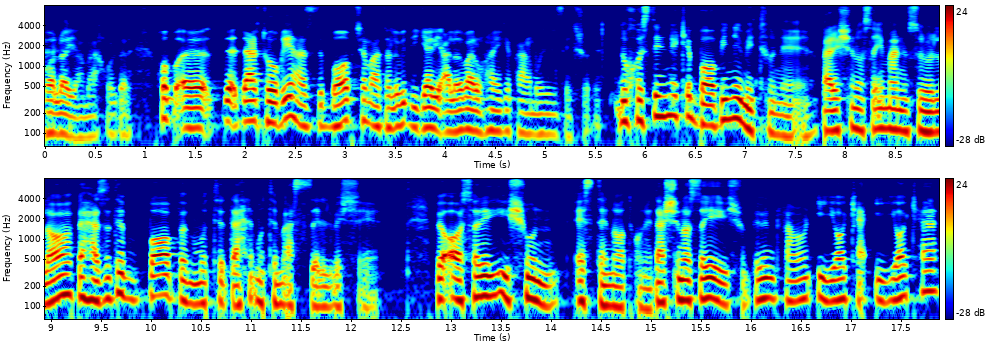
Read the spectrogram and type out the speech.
بالایی هم برخورداره. خب در توقیه حضرت باب چه مطالب دیگری علاوه بر اونهایی که فرمودین ذکر شده؟ نخستین اینه که بابی نمی‌تونه برای شناسایی منصور الله به حضرت باب متمثل بشه. به آثار ایشون استناد کنه در شناسایی ایشون. ببین فرمان ایاک ایاک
